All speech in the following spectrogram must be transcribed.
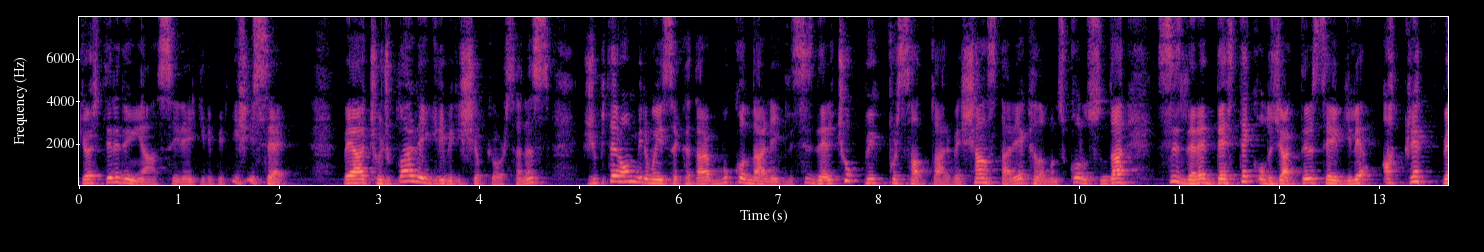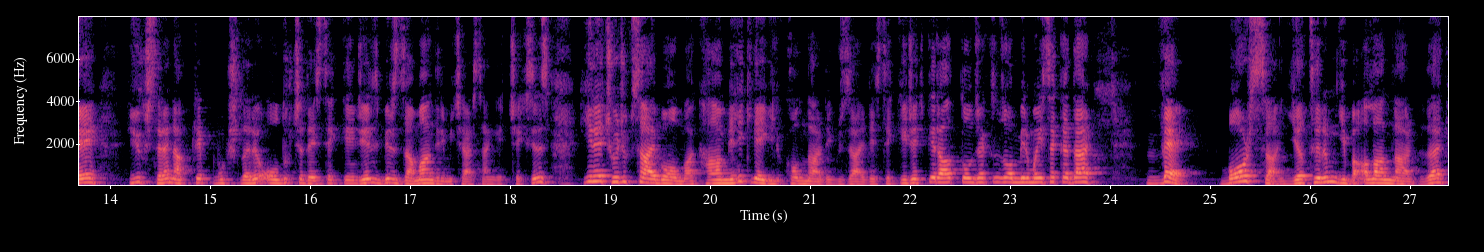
gösteri dünyası ile ilgili bir iş ise veya çocuklarla ilgili bir iş yapıyorsanız Jüpiter 11 Mayıs'a kadar bu konularla ilgili sizlere çok büyük fırsatlar ve şanslar yakalamanız konusunda sizlere destek olacaktır sevgili akrep ve yükselen akrep burçları oldukça destekleyeceğiniz bir zaman dilimi içerisinden geçeceksiniz. Yine çocuk sahibi olmak, hamilelikle ilgili konularda güzel destekleyecekleri altında olacaksınız 11 Mayıs'a kadar ve borsa, yatırım gibi alanlarda da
